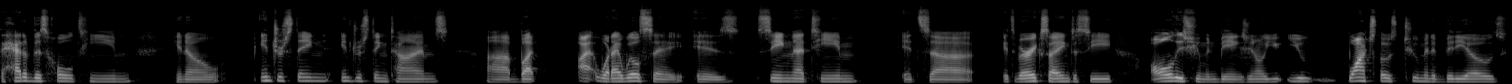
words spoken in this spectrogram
the head of this whole team. You know, interesting, interesting times. Uh, but I, what I will say is seeing that team, it's uh, it's very exciting to see all these human beings. You know, you you watch those two minute videos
